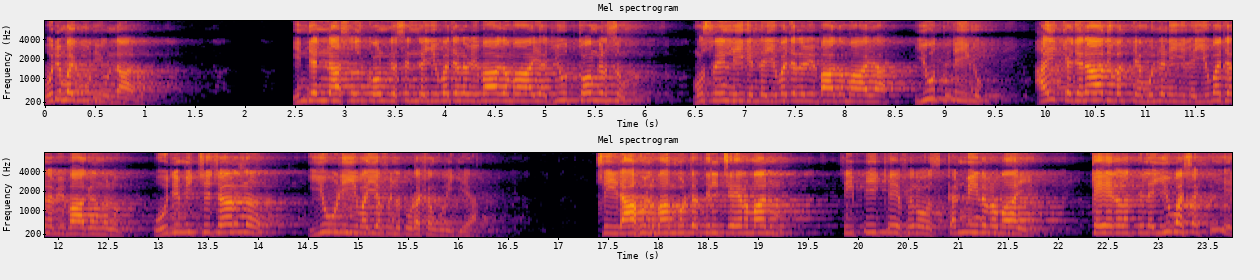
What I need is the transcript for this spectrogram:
ഒരുമ കൂടി ഉണ്ടാകും. ഇന്ത്യൻ നാഷണൽ കോൺഗ്രസിന്റെ യുവജന വിഭാഗമായ യൂത്ത് കോൺഗ്രസും മുസ്ലിം ലീഗിന്റെ യുവജന വിഭാഗമായ യൂത്ത് ലീഗും ഐക്യ ജനാധിപത്യ മുന്നണിയിലെ യുവജന വിഭാഗങ്ങളും ഒരുമിച്ച് ചേർന്ന് യു ഡി വൈ എഫിന് തുടക്കം കുറിക്കുക ശ്രീ രാഹുൽ മാങ്കൂട്ടത്തിൽ ചെയർമാനും ശ്രീ പി കെ ഫിറോസ് കൺവീനറുമായി കേരളത്തിലെ യുവശക്തിയെ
